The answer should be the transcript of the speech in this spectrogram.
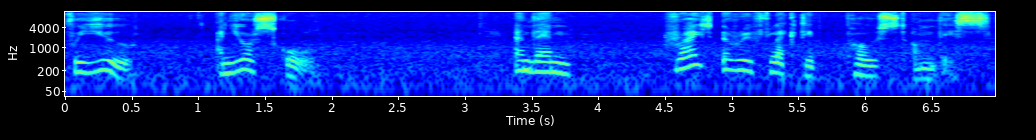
for you and your school and then write a reflective post on this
